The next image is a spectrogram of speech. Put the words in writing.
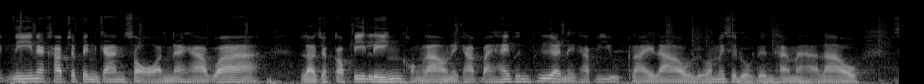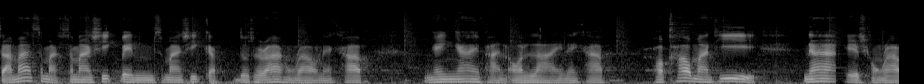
ลิปนี้นะครับจะเป็นการสอนนะครับว่าเราจะ Copy Link ของเรานะครับไปให้เพื่อนๆนะครับที่อยู่ไกลเราหรือว่าไม่สะดวกเดินทางมาหาเรา สามารถสมัครสมาชิกเป็นสมาชิกกับ d o t e r a ของเรานะครับ ง่ายๆผ่านออนไลน์นะครับ พอเข้ามาที่หน้าเพจของเรา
